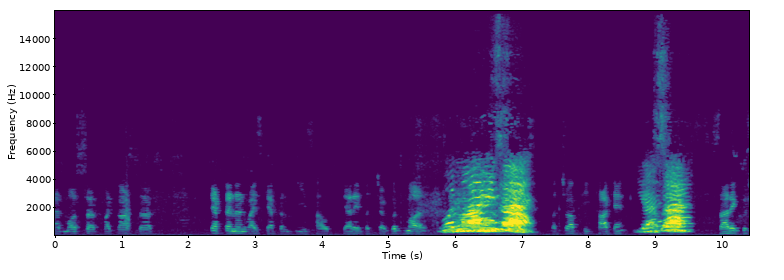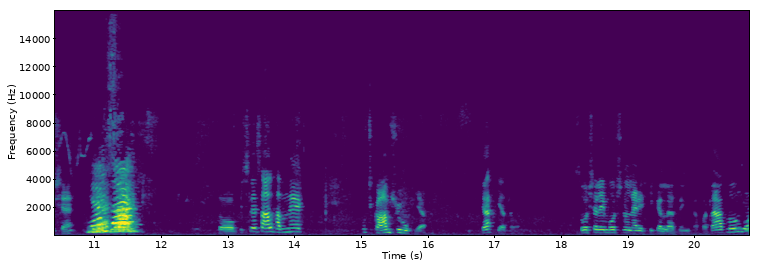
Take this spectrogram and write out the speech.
headmaster, Prakash sir, captain and vice captain Peace House, प्यारे बच्चों good morning good morning sir बच्चों आप ठीक ठाक हैं? यस सर सारे खुश हैं? यस सर तो पिछले साल हमने कुछ काम शुरू किया। क्या किया था? Social emotional and ethical learning का। पता है आप लोगों को?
